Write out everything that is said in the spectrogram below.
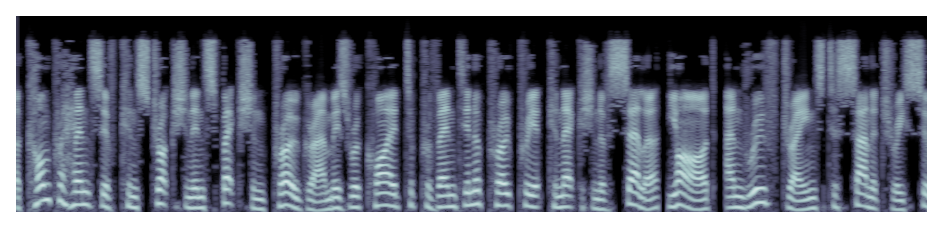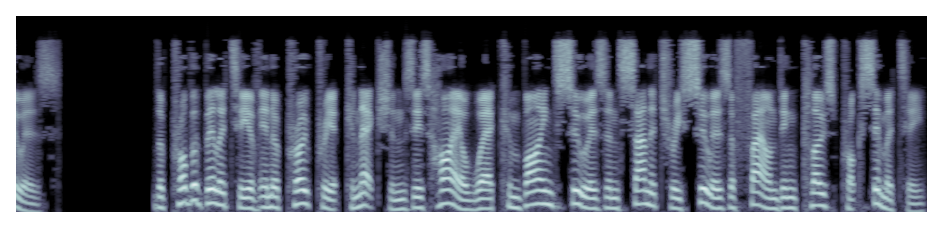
A comprehensive construction inspection program is required to prevent inappropriate connection of cellar, yard, and roof drains to sanitary sewers. The probability of inappropriate connections is higher where combined sewers and sanitary sewers are found in close proximity,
